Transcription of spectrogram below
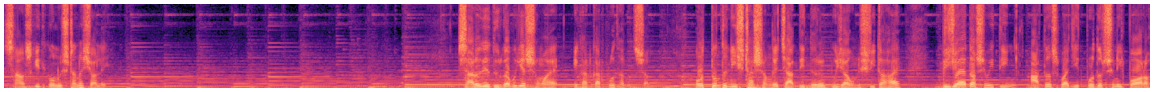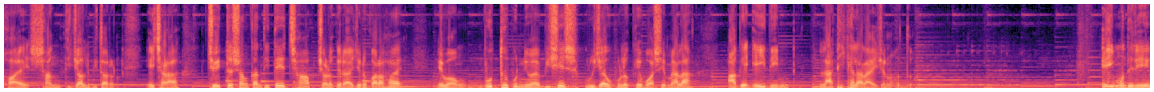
সাংস্কৃতিক অনুষ্ঠানও চলে। শারদীয় দুর্গাপূজার সময় এখানকার প্রধান উৎসব। অত্যন্ত নিষ্ঠার সঙ্গে চার দিন ধরে পূজা অনুষ্ঠিত হয়। বিজয়া দশমীর দিন আতসবাজির প্রদর্শনীর পর হয় শান্তি জল বিতরণ। এছাড়া চৈত্র সংক্রান্তিতে ঝাঁপ চড়কের আয়োজন করা হয় এবং বুদ্ধ পূর্ণিমায় বিশেষ পূজা উপলক্ষে বসে মেলা। আগে এই দিন লাঠি খেলার আয়োজন হতো। এই মন্দিরে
